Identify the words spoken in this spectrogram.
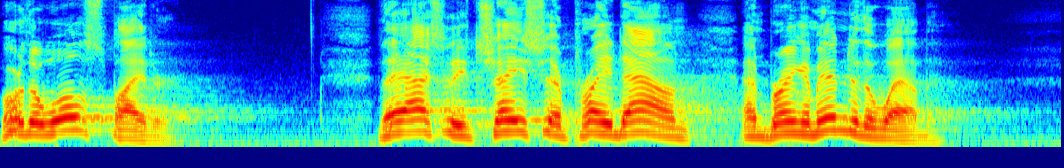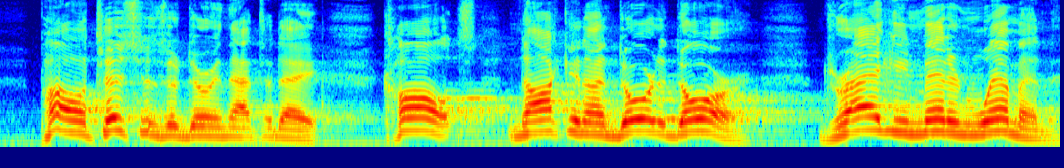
Or the wolf spider. They actually chase their prey down and bring them into the web. Politicians are doing that today. Cults knocking on door to door, dragging men and women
